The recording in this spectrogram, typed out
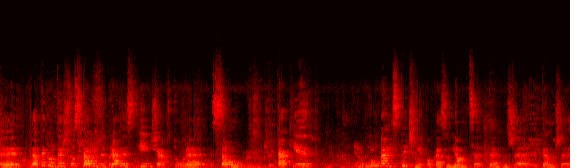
E, Dlatego też zostały wybrane zdjęcia, które są takie minimalistycznie pokazujące tenże, tęże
